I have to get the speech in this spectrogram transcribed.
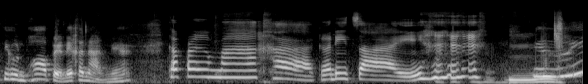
ที่คุณพ่อเปลี่ยนได้ขนาดเนี้ยก็ปลื้มมากค่ะ ก็ดีใจอืมเฮ้ย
